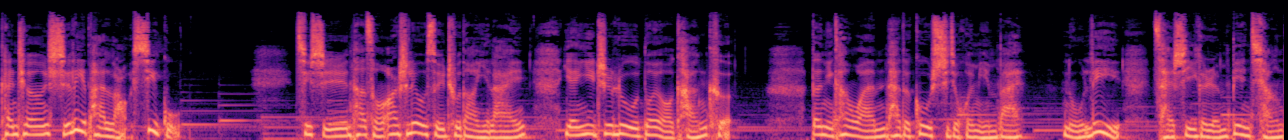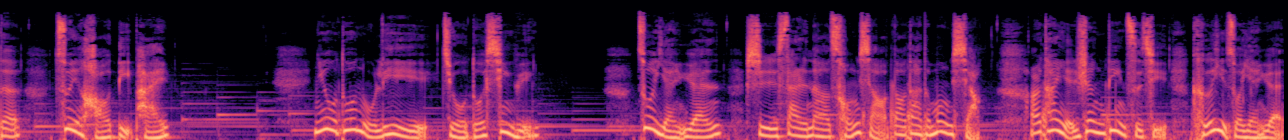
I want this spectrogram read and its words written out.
堪称实力派老戏骨。其实他从二十六岁出道以来，演艺之路多有坎坷。等你看完他的故事，就会明白，努力才是一个人变强的最好底牌。你有多努力，就有多幸运。做演员是萨日娜从小到大的梦想，而她也认定自己可以做演员。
